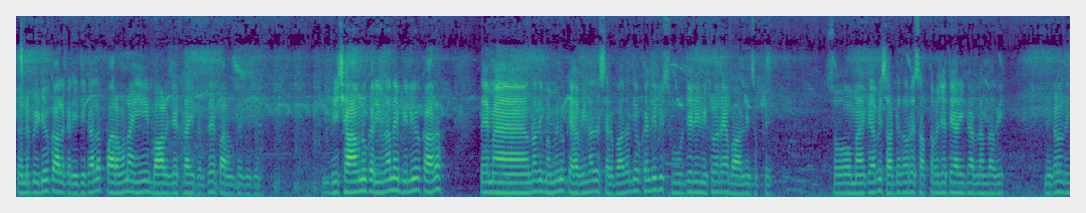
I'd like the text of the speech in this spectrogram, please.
ਪਿੰਡ ਵੀਡੀਓ ਕਾਲ ਕਰੀ ਤੀ ਕੱਲ ਪਰਮ ਨਹੀਂ ਬਾਲ ਜੇ ਖੜਾਈ ਫਿਰਦੇ ਪਰਮ ਤੇ ਕਿਸੇ ਵੀ ਸ਼ਾਮ ਨੂੰ ਕਰੀ ਉਹਨਾਂ ਨੇ ਵੀਡੀਓ ਕਾਲ, ਤੇ ਮੈਂ ਉਹਨਾਂ ਦੀ ਮੰਮੀ ਨੂੰ ਕਿਹਾ ਵੀ ਇਹਨਾਂ ਦੇ ਸਿਰ ਬਾਦਲ ਦੀ ਉਹ ਕਹਿੰਦੀ ਵੀ ਸੂਰਜ ਨਹੀਂ ਨਿਕਲ ਰਿਹਾ, ਬਾਲ ਨਹੀਂ ਸੁੱਕੇ। ਸੋ ਮੈਂ ਕਿਹਾ ਵੀ ਸਾਡੇ ਦੌਰੇ 7 ਵਜੇ ਤਿਆਰੀ ਕਰ ਲੈਂਦਾ ਵੀ ਨਿਕਲਦੀ।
